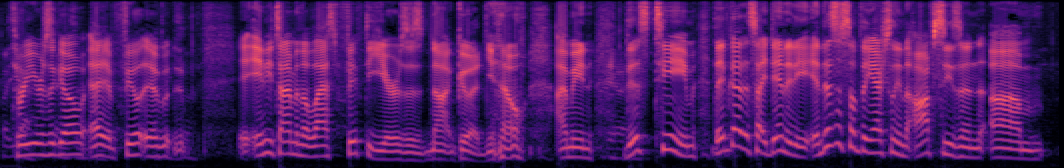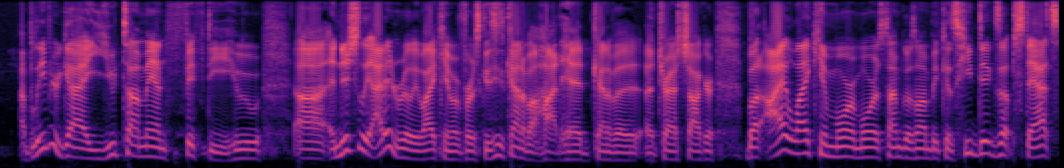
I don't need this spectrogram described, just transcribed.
But three yeah, years ago. thing. I feel it, any time in the last 50 years is not good, you know? I mean, this team, they've got this identity, and this is something actually in the offseason. Um, I believe your guy, Utah Man 50, who uh, initially I didn't really like him at first because he's kind of a hothead, kind of a, a trash talker. But I like him more and more as time goes on because he digs up stats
